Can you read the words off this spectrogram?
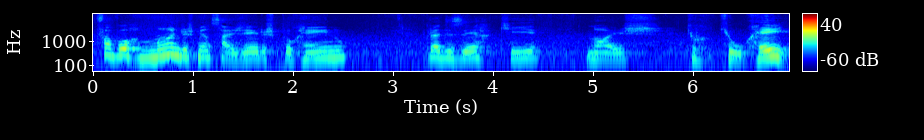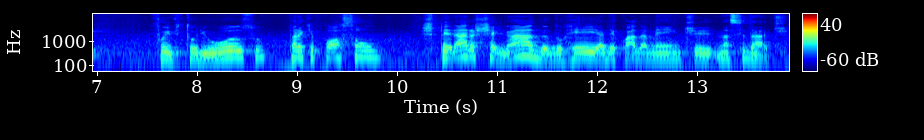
Por favor, mande os mensageiros para o reino para dizer que nós, que o, que o rei foi vitorioso, para que possam esperar a chegada do rei adequadamente na cidade.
